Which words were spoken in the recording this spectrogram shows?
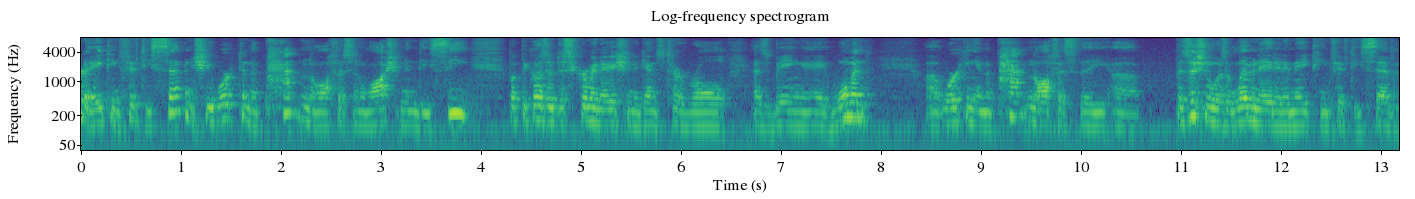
to 1857, she worked in the patent office in Washington, D.C., but because of discrimination against her role as being a woman uh, working in the patent office, the uh, position was eliminated in 1857.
